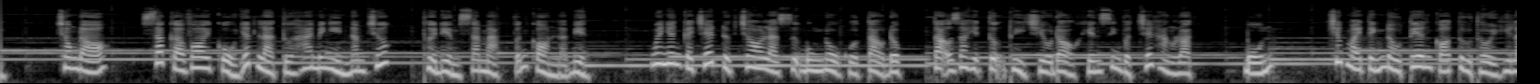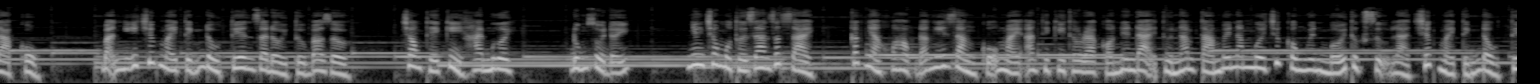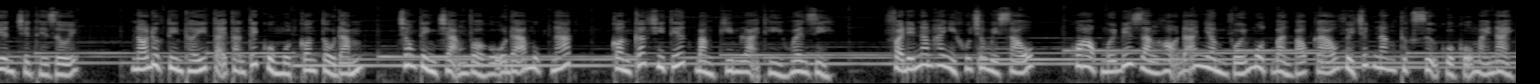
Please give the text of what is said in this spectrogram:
Trong đó, xác cá voi cổ nhất là từ 20.000 năm trước, thời điểm sa mạc vẫn còn là biển. Nguyên nhân cái chết được cho là sự bùng nổ của tảo độc tạo ra hiện tượng thủy triều đỏ khiến sinh vật chết hàng loạt. 4. Chiếc máy tính đầu tiên có từ thời Hy Lạp cổ. Bạn nghĩ chiếc máy tính đầu tiên ra đời từ bao giờ? Trong thế kỷ 20. Đúng rồi đấy. Nhưng trong một thời gian rất dài, các nhà khoa học đã nghĩ rằng cỗ máy Antikythera có niên đại từ năm 80-50 trước công nguyên mới thực sự là chiếc máy tính đầu tiên trên thế giới. Nó được tìm thấy tại tàn tích của một con tàu đắm, trong tình trạng vỏ gỗ đã mục nát, còn các chi tiết bằng kim loại thì hoen gì. Phải đến năm 2016, khoa học mới biết rằng họ đã nhầm với một bản báo cáo về chức năng thực sự của cỗ máy này.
